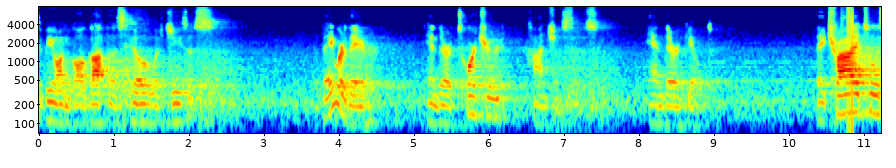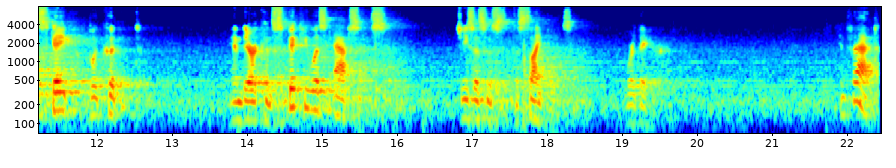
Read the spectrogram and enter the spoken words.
to be on Golgotha's hill with Jesus. But they were there in their tortured consciences and their guilt. They tried to escape but couldn't. In their conspicuous absence, Jesus' disciples were there. In fact,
